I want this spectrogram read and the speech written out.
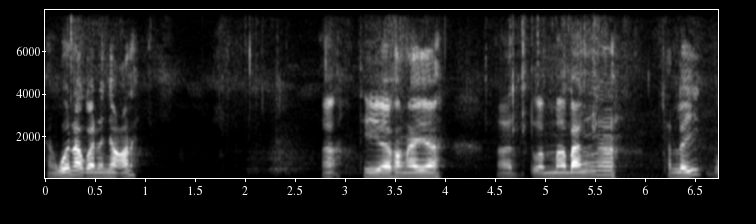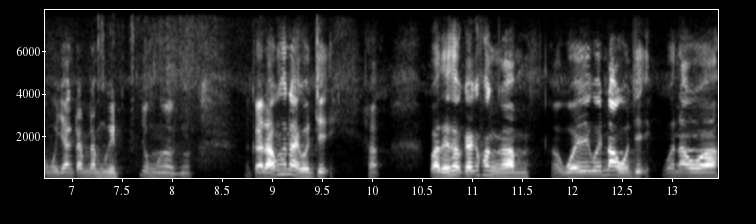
hàng quế nào cây nó nhỏ này, đó, thì uh, phần này uh, à, tụi em bán thanh lý cùng một giá trăm năm nghìn. Chung cả đóng thế này của anh chị. Đó. và tiếp theo các cái phần um, quế quế nâu anh chị. Quế nâu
